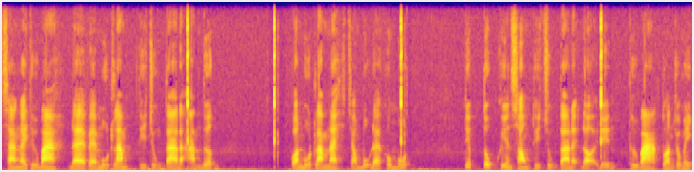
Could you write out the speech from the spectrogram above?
Sang ngày thứ ba, đề về 15 thì chúng ta đã ăn được con 15 này trong bộ đề 01 tiếp tục khiên xong thì chúng ta lại đợi đến thứ ba tuần cho mình.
